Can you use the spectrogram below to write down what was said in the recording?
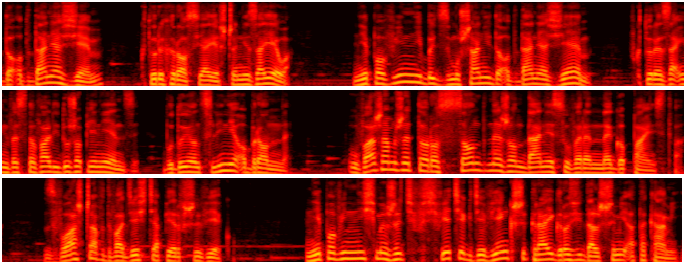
do oddania ziem, których Rosja jeszcze nie zajęła. Nie powinni być zmuszani do oddania ziem, w które zainwestowali dużo pieniędzy, budując linie obronne. Uważam, że to rozsądne żądanie suwerennego państwa, zwłaszcza w XXI wieku. Nie powinniśmy żyć w świecie, gdzie większy kraj grozi dalszymi atakami,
